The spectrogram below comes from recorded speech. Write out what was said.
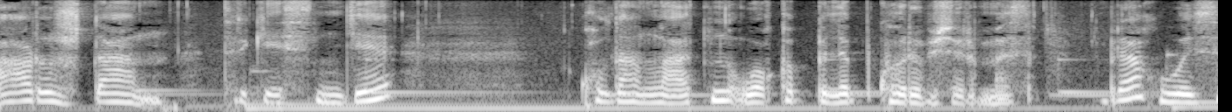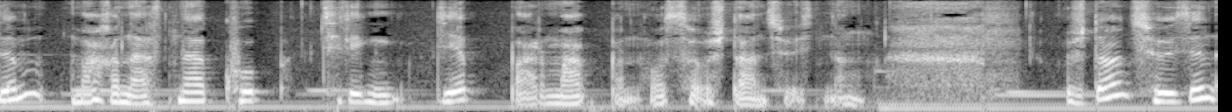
ар ұждан тіркесінде қолданылатын оқып біліп көріп жүрміз. Бірақ өзім мағынасына көп тереңдеп бармаппын осы ұждан сөзінің. Ұждан сөзін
